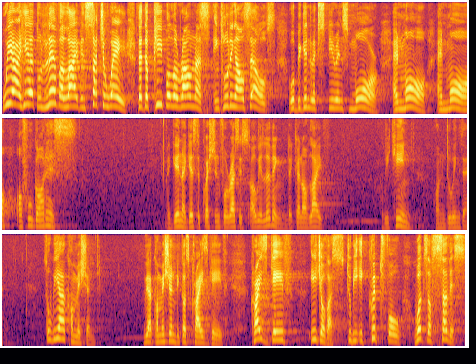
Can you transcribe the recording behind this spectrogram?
We are here to live a life in such a way that the people around us, including ourselves, will begin to experience more and more and more of who God is. Again, I guess the question for us is are we living that kind of life? Are we keen on doing that? So we are commissioned. We are commissioned because Christ gave. Christ gave each of us to be equipped for works of service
